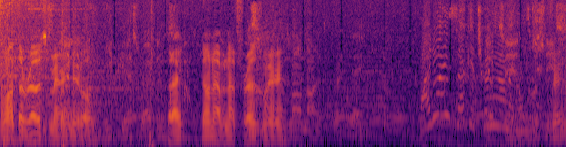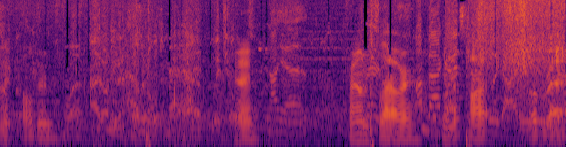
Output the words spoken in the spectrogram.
I want the rosemary noodle, but I don't have enough rosemary. Why do I suck at turning on my ultimate? Straight in the cauldron. What? I don't even have an ultimate yet. Okay. Not yet. Brown flour I'm back, in the guys. pot. Alright.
